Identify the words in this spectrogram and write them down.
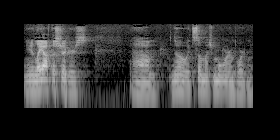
You lay off the sugars. Um, no, it's so much more important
